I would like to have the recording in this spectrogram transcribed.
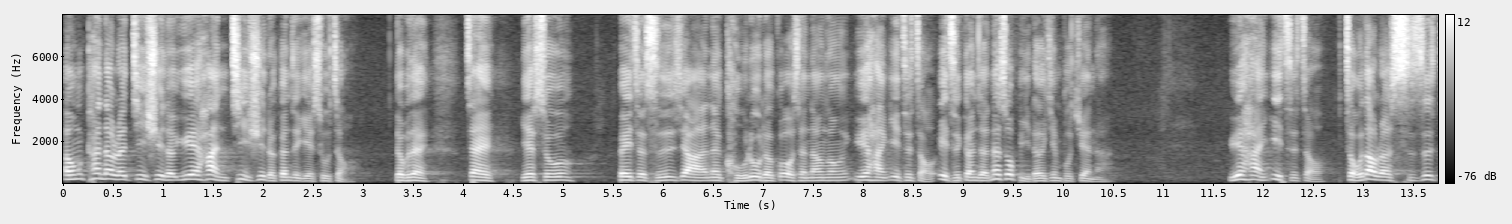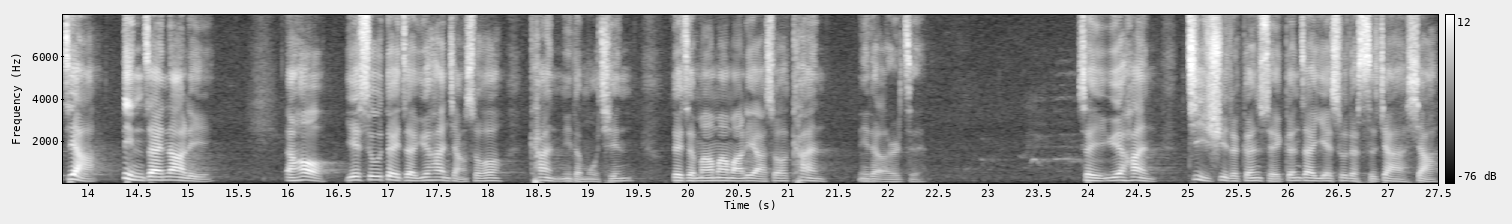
而我们看到了继续的约翰，继续的跟着耶稣走，对不对？在耶稣背着十字架那苦路的过程当中，约翰一直走，一直跟着。那时候彼得已经不见了，约翰一直走，走到了十字架，定在那里。然后耶稣对着约翰讲说：“看你的母亲。”对着妈妈玛利亚说：“看你的儿子。”所以约翰继续的跟随，跟在耶稣的十字架下。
